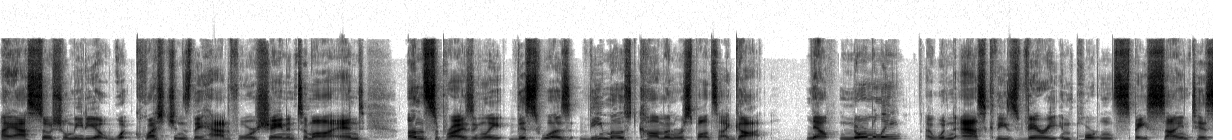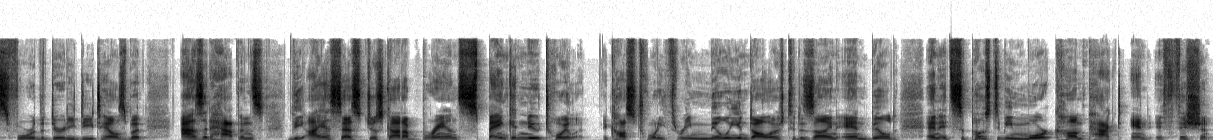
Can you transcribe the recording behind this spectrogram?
I asked social media what questions they had for Shane and Thomas, and unsurprisingly, this was the most common response I got. Now, normally, I wouldn't ask these very important space scientists for the dirty details, but as it happens, the ISS just got a brand spanking new toilet. It cost $23 million to design and build, and it's supposed to be more compact and efficient,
